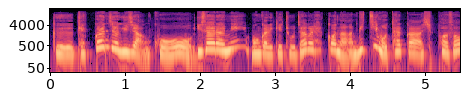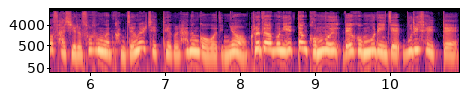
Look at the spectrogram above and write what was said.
그 객관적이지 않고 이 사람이 뭔가 이렇게 조작을 했거나 믿지 못할까 싶어서 사실은 소송상 감정을 채택을 하는 거거든요. 그러다 보니 일단 건물 내 건물이 이제 물이 셀 때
